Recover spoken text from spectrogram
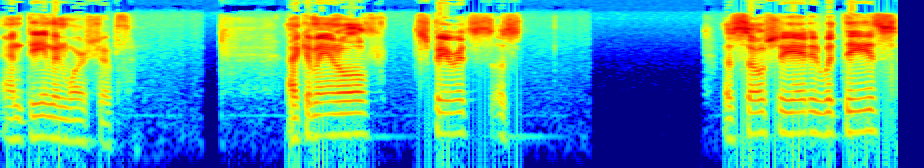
and demon worship. I command all spirits associated with these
